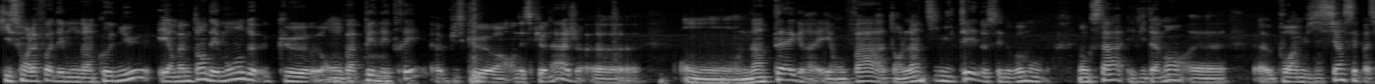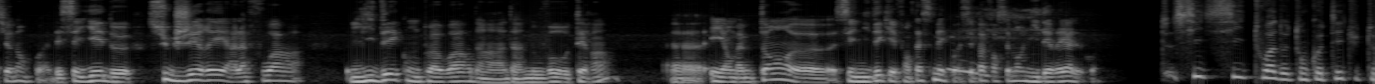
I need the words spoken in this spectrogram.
qui sont à la fois des mondes inconnus et en même temps des mondes que on va pénétrer, euh, puisque en espionnage, euh, on intègre et on va dans l'intimité de ces nouveaux mondes. Donc ça, évidemment, euh, pour un musicien, c'est passionnant, quoi, d'essayer de suggérer à la fois l'idée qu'on peut avoir d'un nouveau terrain, et en même temps, c'est une idée qui est fantasmée, quoi. C'est pas forcément une idée réelle, quoi. Si, si toi, de ton côté, tu te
